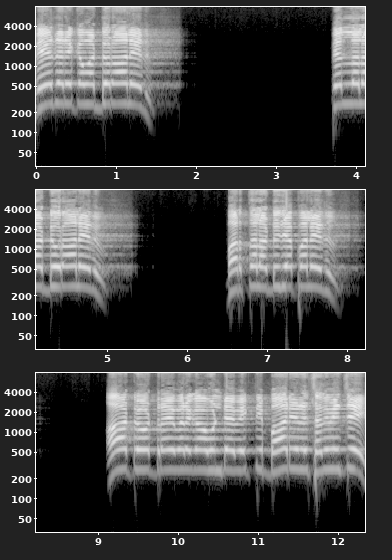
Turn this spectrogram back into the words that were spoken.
పేదరికం అడ్డు రాలేదు. పిల్లలు అడ్డు రాలేదు. భర్తలు అడ్డు చెప్పలేదు. ఆటో డ్రైవర్గా ఉండే వ్యక్తి భార్యను చదివించి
